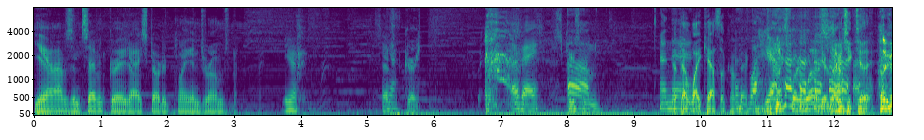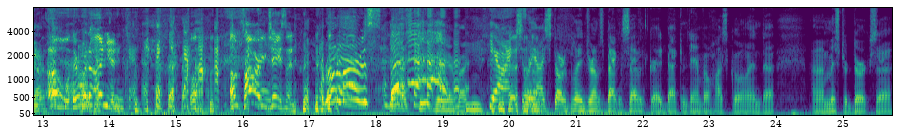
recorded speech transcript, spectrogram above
Yeah, I was in seventh grade. I started playing drums. Yeah, seventh Yeah. grade. Okay. Excuse um, me. And Let then that White Castle come back. White- Yeah, that's what it was. You're allergic to it. oh, there went an onion. Well, I'm sorry, Jason. Coronavirus. yeah, excuse me, everybody. Yeah, actually, I started playing drums back in seventh grade, back in Danville High School, and uh, uh, Mr. Dirks, uh,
